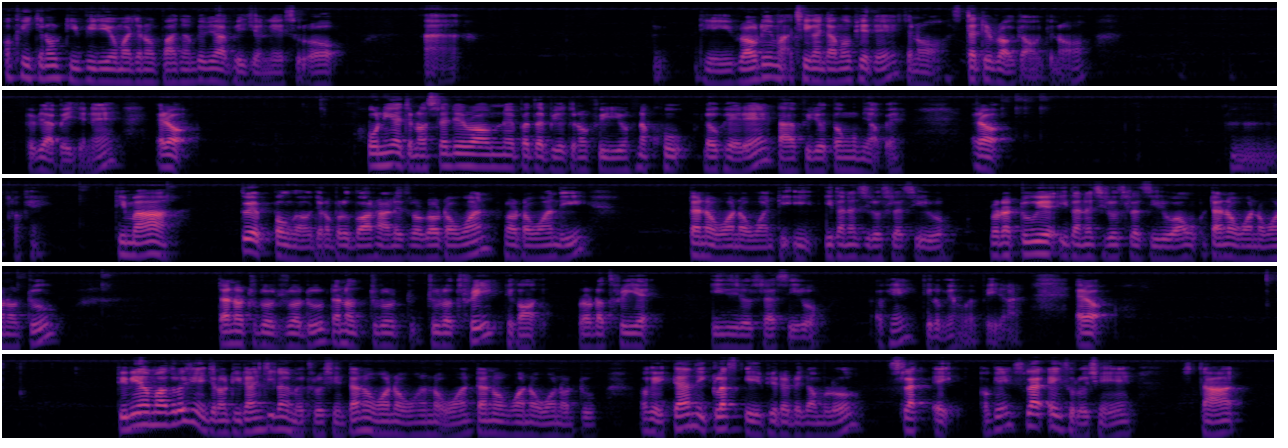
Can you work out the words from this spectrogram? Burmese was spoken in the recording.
โอเคကျွန်တော်ဒီဗီဒီယိုမှာကျွန်တော်ဘာကြောင့်ပြပြပေးခြင်းလဲဆိုတော့အာဒီ routing မှာအခြေခံကြောင်းဆုံးဖြစ်တယ်ကျွန်တော် static route ကြောင်းကျွန်တော်ပြပြပေးခြင်းတယ်အဲ့တော့ဟိုနေ့ကကျွန်တော် static route နဲ့ပတ်သက်ပြီးကျွန်တော်ဗီဒီယိုနှစ်ခုလုပ်ခဲ့တယ်ဒါဗီဒီယိုသုံးခုမြောက်ပဲအဲ့တော့อืมโอเคဒီမှာသူ့ရဲ့ပုံစံကိုကျွန်တော်ဘယ်လိုသွားထားလဲဆိုတော့ router 1 router 1ဒီ10.1.1 DE ethernet 0/0 router 2ရဲ့ ethernet 0/0အောင်10.1.1.2 10.2.2 10.2.3ဒီကောင် router 3ရဲ့ e0/0 okay ဒီလိုမျိုးပဲပေးတာအဲ့တော့ဒီနေရာမှာဆိုလို့ရှိရင်ကျွန်တော်ဒီတိုင်းကြည့်လိုက်မယ်ဆိုလို့ရှိရင်10.1.1.1 10.1.1.2 okay 10ဒီ class A ဖြစ်တဲ့အတွက်ကြောင့်မလို့ slash 8 okay slash 8ဆိုလို့ရှိရင်ဒါ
